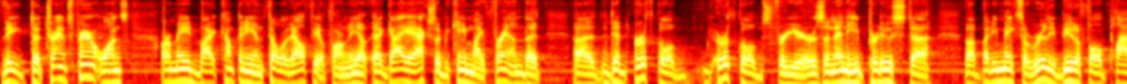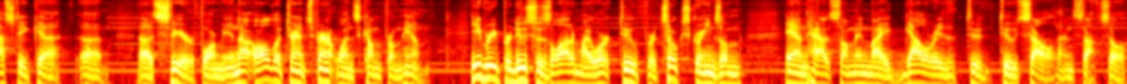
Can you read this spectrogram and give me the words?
the, the, transparent ones are made by a company in Philadelphia for me. A, a guy actually became my friend that uh, did earth, globe, earth globes for years, and then he produced, uh, uh, but he makes a really beautiful plastic uh, uh, uh, sphere for me. And all the transparent ones come from him. He reproduces a lot of my work too, for silk screens them and has some in my gallery to, to sell and stuff. So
